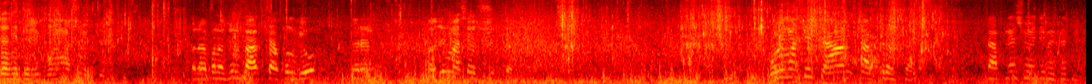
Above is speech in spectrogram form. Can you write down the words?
राहे दे एक गोळा मासा भेटला पण पाक चापून घेऊ कारण अजून मासे असू शकतात. गोळी मासे छान चापटर असतात चापल्याशिवाय ते भेटत नाही.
